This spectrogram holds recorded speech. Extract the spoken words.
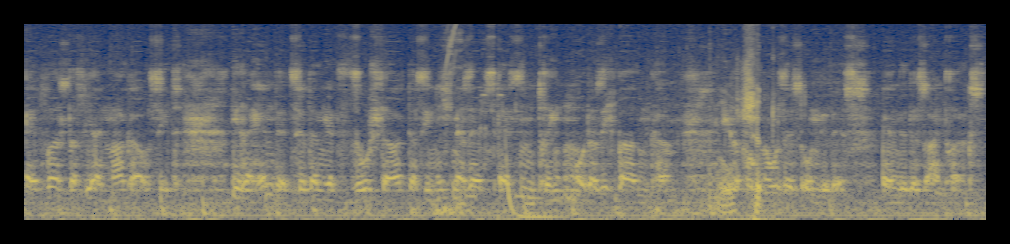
etwas, das wie ein Marker aussieht. Ihre Hände zittern jetzt so stark, dass sie nicht mehr selbst essen, trinken oder sich baden kann. Oh, Ihre shit. Prognose ist ungewiss. Ende des Eintrags.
